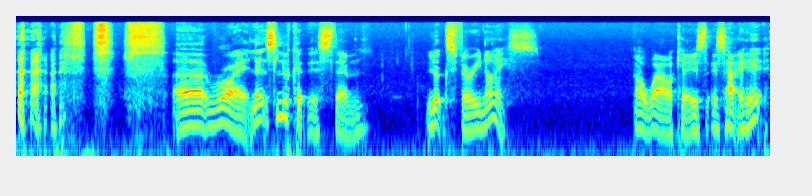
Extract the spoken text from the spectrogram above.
uh, right, let's look at this then. Looks very nice. Oh wow, okay, is, is that it?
